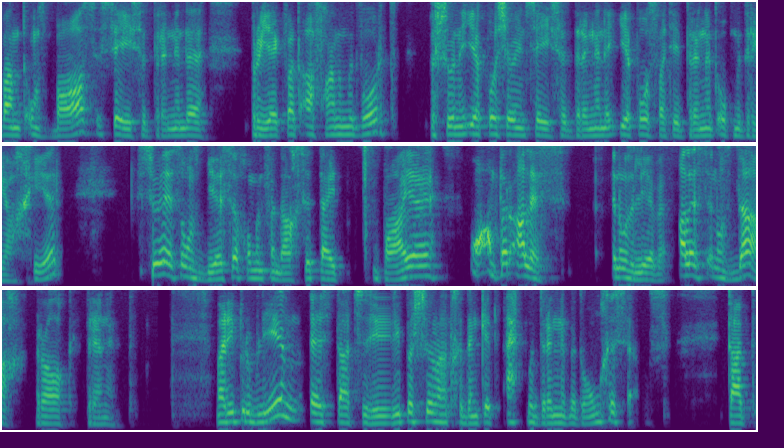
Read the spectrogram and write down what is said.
want ons baas sê hier's 'n dringende projek wat afhandel moet word. Persone e-pos jou en sê hier's 'n dringende e-pos wat jy dringend op moet reageer. So is ons besig om in vandag se tyd baie amper alles in ons lewe alles in ons dag raak dringend. Maar die probleem is dat soos hierdie persoon wat gedink het ek moet dringend met hom gesels dat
